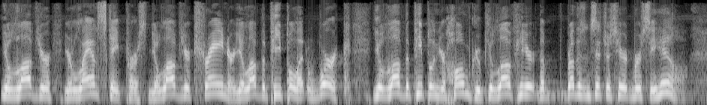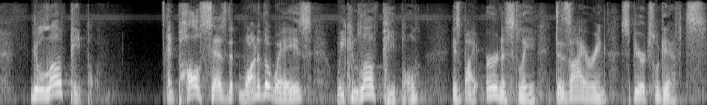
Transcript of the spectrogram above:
You'll love your, your landscape person. You'll love your trainer. You'll love the people at work. You'll love the people in your home group. You'll love here, the brothers and sisters here at Mercy Hill. You'll love people. And Paul says that one of the ways we can love people is by earnestly desiring spiritual gifts.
